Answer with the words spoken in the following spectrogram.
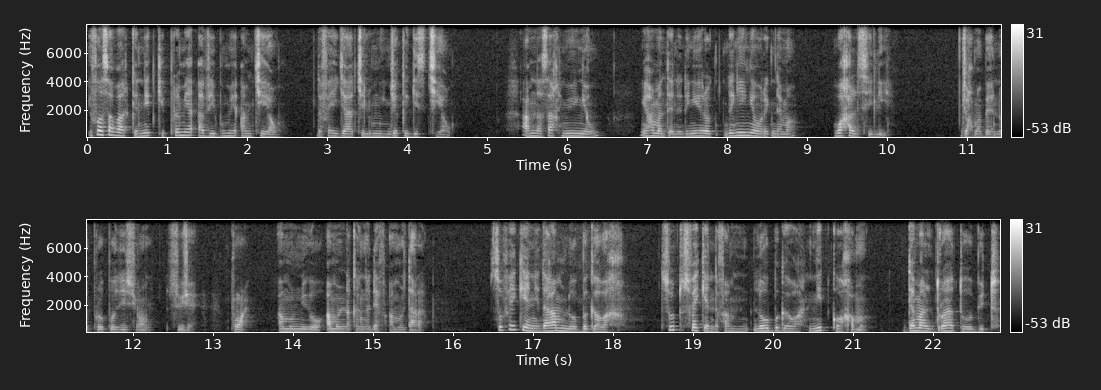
Il faut savoir que nit ki premier avis bu muy am ci yow dafay jaar ci lu muy njëkk gis ci yow. Am sax ñuy ñëw ñoo xamante dañuy rek dañuy ñëw rek ne waxal ci lii jox ma benn proposition sujet point. Amul nuyoo amul naka nga def amul dara. Su fekkee ni daa am loo bëgg a wax surtout su fekkee dafa am loo bëgg a wax nit koo xamul droit au but.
